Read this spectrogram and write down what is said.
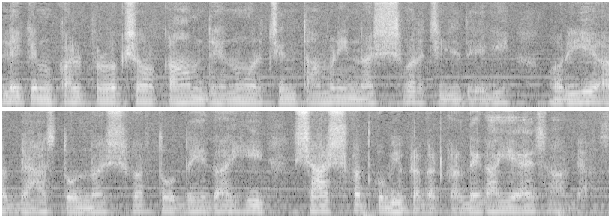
लेकिन कल्प वृक्ष और कामधेनु और चिंतामणि नश्वर चीज़ देगी और ये अभ्यास तो नश्वर तो देगा ही, शाश्वत को भी प्रकट कर देगा, ये ऐसा अभ्यास।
